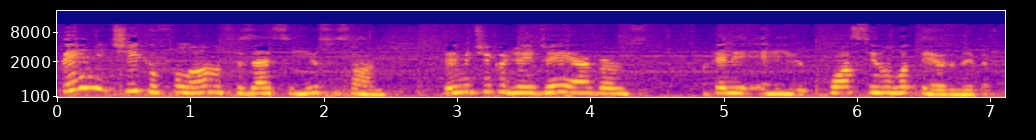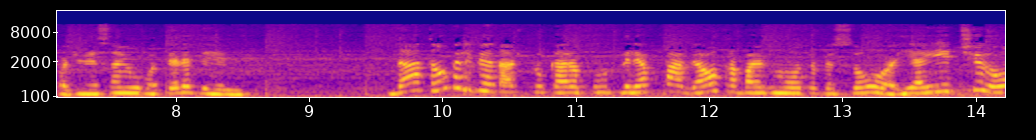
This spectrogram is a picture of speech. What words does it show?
Permitir que o fulano fizesse isso, sabe? Permitir que o J.J. Abrams porque ele, ele co-assina o roteiro, né? Então, tipo, a direção e o roteiro é dele. Dá tanta liberdade pro cara a ponto dele apagar o trabalho de uma outra pessoa e aí tirou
